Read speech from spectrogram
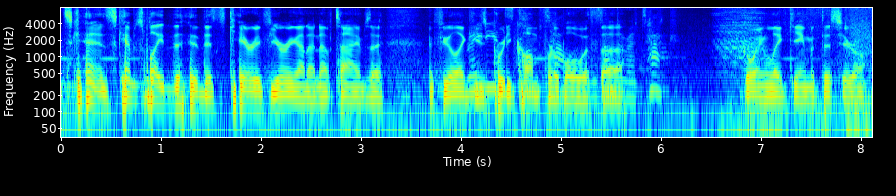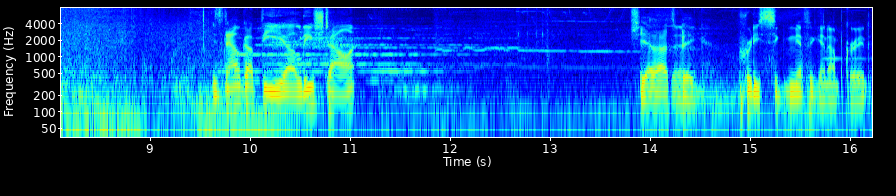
mean, Sk- Skem's played the, this Carry Furion enough times. I, I feel like he's pretty comfortable with uh, going late game with this hero. He's now got the uh, leash talent. Yeah, that's big. Pretty significant upgrade.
